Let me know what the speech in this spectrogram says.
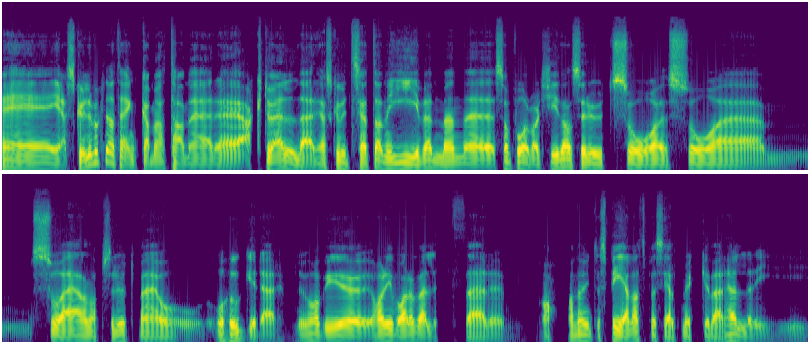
Eh, jag skulle väl kunna tänka mig att han är eh, aktuell där. Jag skulle inte säga att han är given, men eh, som forwardsidan ser ut så, så, så är han absolut med och, och hugger där. Nu har, vi, har det varit väldigt där, ja, han har ju inte spelat speciellt mycket där heller i, i,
